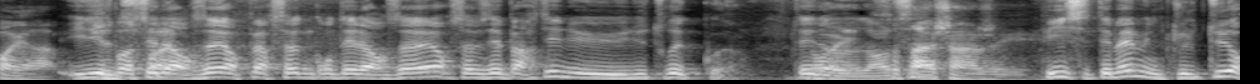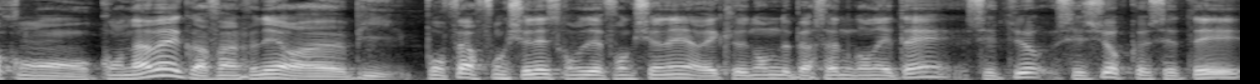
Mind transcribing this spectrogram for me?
C'est pas grave. Ils passaient leurs heures, personne comptait leurs heures, ça faisait partie du, truc, quoi. ça, ça a changé. Puis c'était même une culture qu'on avait, quoi. Enfin, je veux dire, euh, puis pour faire fonctionner ce qu'on faisait fonctionner avec le nombre de personnes qu'on était, c'est sûr, sûr que c'était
